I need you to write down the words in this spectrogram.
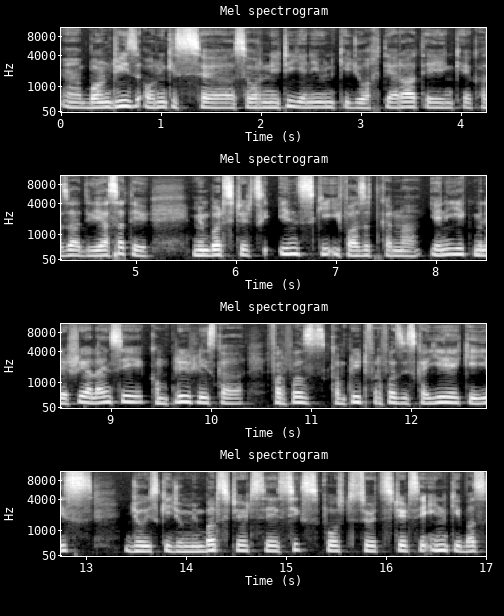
बाउंड्रीज़ और इनकी सवर्निटी यानी उनकी जो अख्तियार है, इनके एक आज़ाद रियासत है मेंबर स्टेट्स इनकी हिफाजत करना, यानी एक मिलिट्री अलाइंस से कम्प्लीटली इसका फरफज कंप्लीट पर्पज़ इसका ये है कि इस, जो इसकी जो मेंबर स्टेट्स से सिक्स पोस्ट सोवियत स्टेट से इनकी बस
